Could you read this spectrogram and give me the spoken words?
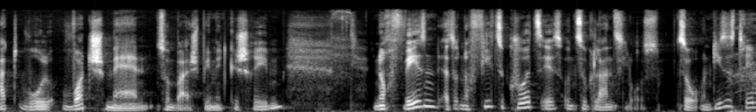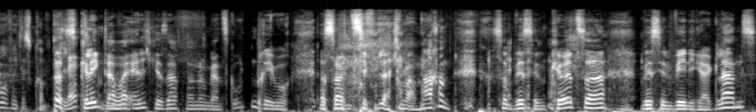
hat wohl Watchman zum Beispiel mitgeschrieben, noch wesentlich, also noch viel zu kurz ist und zu glanzlos. So, und dieses Drehbuch wird jetzt komplett. Das klingt aber ehrlich gesagt nach einem ganz guten Drehbuch. Das sollten Sie vielleicht mal machen. So ein bisschen kürzer, ein bisschen weniger Glanz,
